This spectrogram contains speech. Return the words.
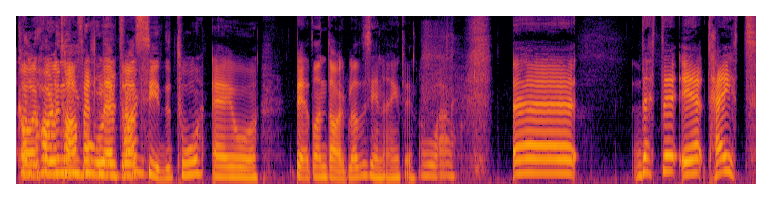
Kan- Og har du noen gode kommentarfeltene på utdrag? side to er jo bedre enn Dagbladet sine, egentlig. Oh, wow. Eh, dette er teit.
